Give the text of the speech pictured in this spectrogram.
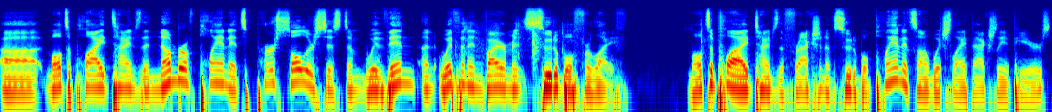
Uh, multiplied times the number of planets per solar system within an, with an environment suitable for life. Multiplied times the fraction of suitable planets on which life actually appears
